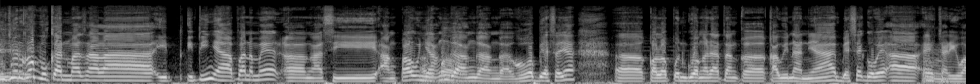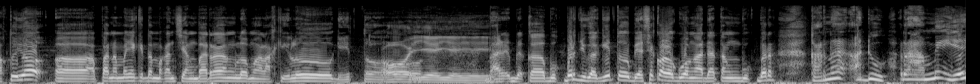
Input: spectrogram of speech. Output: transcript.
Jujur gue bukan masalah it, itinya apa namanya eh, ngasih angpaunya Angpau. enggak enggak enggak. Gue biasanya eh, kalaupun gue nggak datang ke kawinannya, biasanya gue WA, eh Hmm. cari waktu yuk eh, apa namanya kita makan siang bareng lo sama laki lo gitu. Oh iya iya iya. iya. Ke bukber juga gitu. Biasanya kalau gua nggak datang bukber karena aduh rame ya.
